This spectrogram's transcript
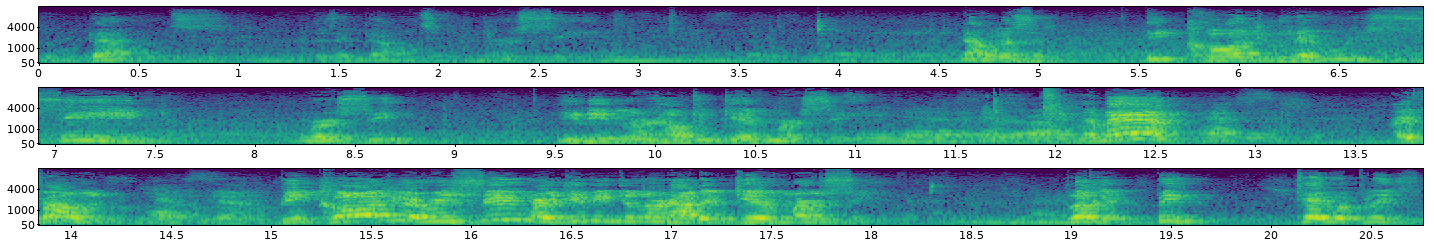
the balance is a balance of mercy. Now listen, because you have received mercy, you need to learn how to give mercy. Amen. That's. Amen. Yes. Are you following? Yes. Yeah. Because you're received mercy, you need to learn how to give mercy. Look at be tell you what, please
